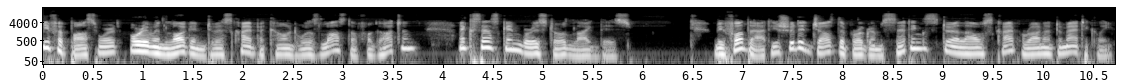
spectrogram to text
If a password or even login to a Skype account was lost or forgotten, access can be restored like this. Before that, you should adjust the program settings to allow Skype run automatically,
